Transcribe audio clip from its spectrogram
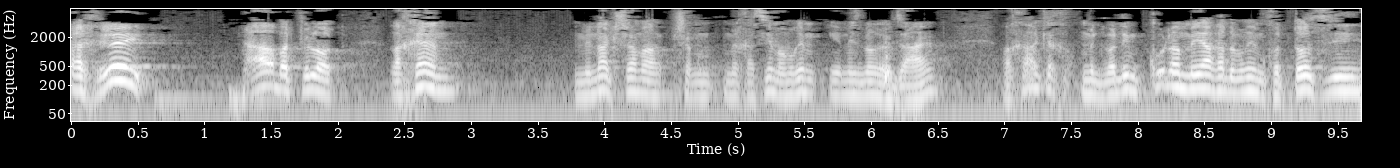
אחרי ארבע תפילות. לכן, מנהג שמה, כשמכסים אומרים מזמור י"ז, ואחר כך מתוודעים, כולם ביחד אומרים, חוטוסי,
